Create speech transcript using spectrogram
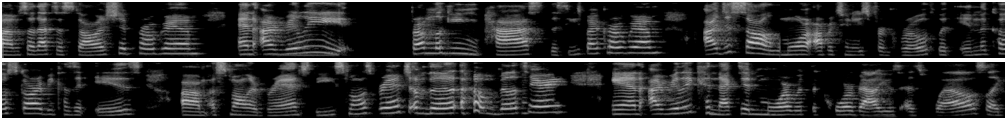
Um, so that's a scholarship program. And I really, from looking past the CSPI program, I just saw more opportunities for growth within the Coast Guard because it is um, a smaller branch, the smallest branch of the military. And I really connected more with the core values as well. So, like,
